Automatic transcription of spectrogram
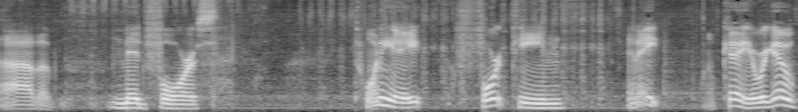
uh, the mid fours. 28, 14, and 8. Okay, here we go.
